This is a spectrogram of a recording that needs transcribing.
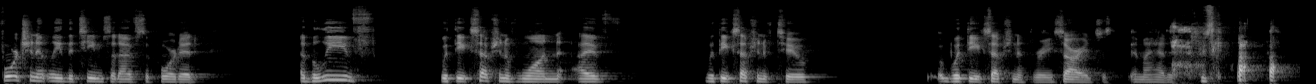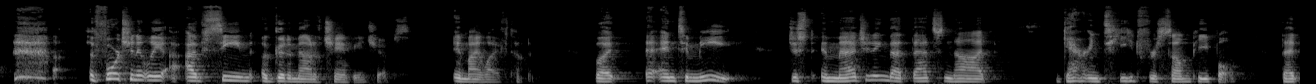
Fortunately, the teams that I've supported, I believe, with the exception of one, I've, with the exception of two, with the exception of three. Sorry, it's just in my head. Fortunately, I've seen a good amount of championships in my lifetime, but and to me, just imagining that that's not guaranteed for some people that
